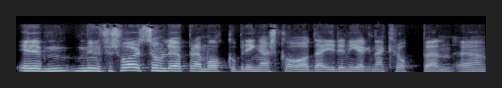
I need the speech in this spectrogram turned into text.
Är det immunförsvaret som löper amok och bringar skada i den egna kroppen? Eh,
